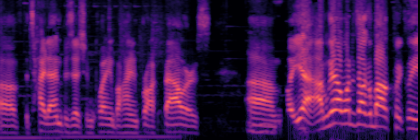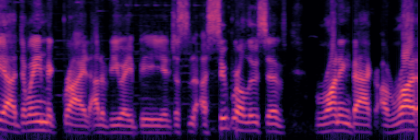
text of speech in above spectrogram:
of the tight end position playing behind Brock Bowers. Mm-hmm. Um, but yeah, I'm gonna want to talk about quickly uh, DeWayne McBride out of UAB, just a super elusive running back, a run.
